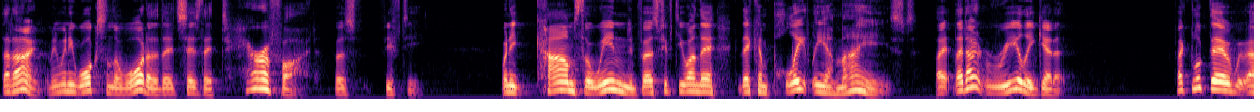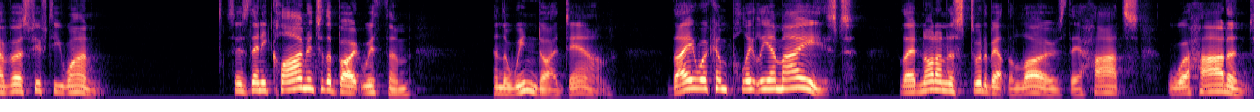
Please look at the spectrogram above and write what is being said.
they don't. I mean, when he walks on the water, it says they're terrified, verse 50. When he calms the wind in verse 51, they're, they're completely amazed. They, they don't really get it. Fact, look there, uh, verse 51. It says, Then he climbed into the boat with them, and the wind died down. They were completely amazed. They had not understood about the loaves, their hearts were hardened.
